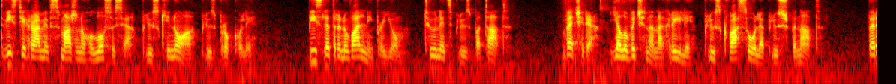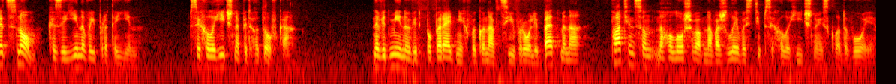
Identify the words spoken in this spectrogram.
200 грамів смаженого лосося плюс кіноа плюс брокколі, після тренувальний прийом тунець плюс батат, вечеря яловичина на грилі плюс квасоля плюс шпинат, перед сном казеїновий протеїн, психологічна підготовка. На відміну від попередніх виконавців ролі Бетмена, Паттінсон наголошував на важливості психологічної складової.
